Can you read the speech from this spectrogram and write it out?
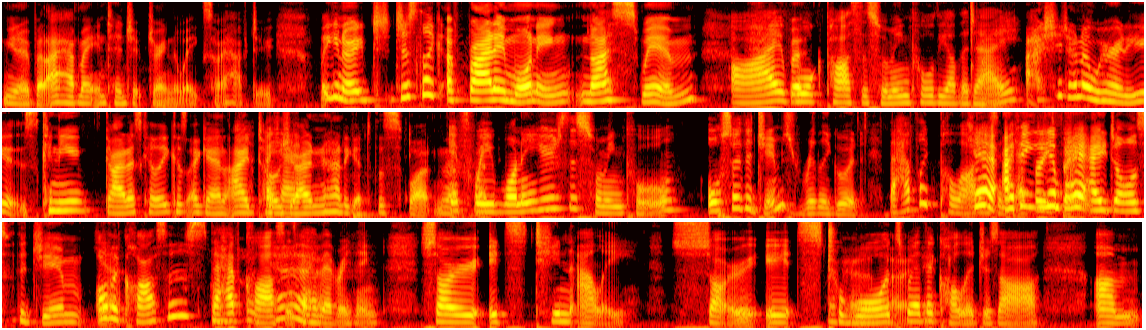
you know, but I have my internship during the week, so I have to. But you know, just like a Friday morning, nice swim. I walked past the swimming pool the other day. I actually don't know where it is. Can you guide us, Kelly? Because again, I told you I don't know how to get to the spot. If we want to use the swimming pool, also the gym's really good. They have like Pilates. yeah, I think you can pay eight dollars for the gym. All Yeah. the classes. They Oh have classes, they have everything. So it's Tin Alley. So it's I've heard of towards that, where the colleges are. Um,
